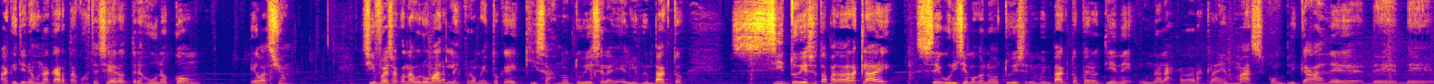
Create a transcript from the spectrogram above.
Aquí tienes una carta coste 0, 3-1 con evasión. Si fuese con abrumar, les prometo que quizás no tuviese el mismo impacto. Si tuviese otra palabra clave, segurísimo que no tuviese el mismo impacto, pero tiene una de las palabras claves más complicadas de, de,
